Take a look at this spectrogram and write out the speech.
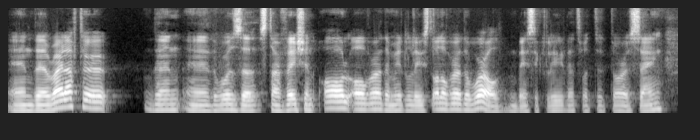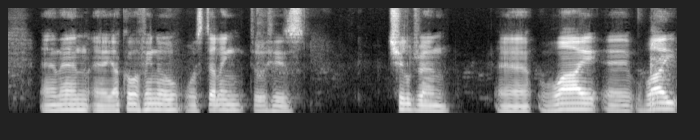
And uh, right after then uh, there was a starvation all over the Middle East, all over the world, basically. That's what the Torah is saying. And then uh, Yaakov Avinu was telling to his children uh, why, uh, why,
